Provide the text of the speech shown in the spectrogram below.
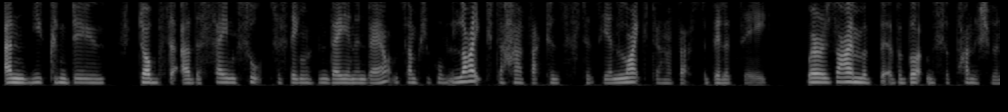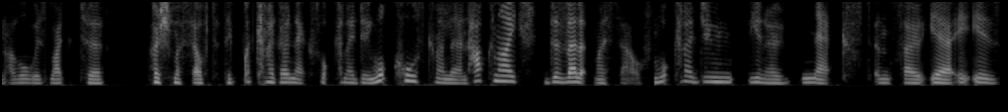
and you can do jobs that are the same sorts of things and day in and day out. And some people like to have that consistency and like to have that stability. Whereas I'm a bit of a glutton for punishment. I've always liked to push myself to think, where can I go next? What can I do? What course can I learn? How can I develop myself? What can I do, you know, next? And so, yeah, it is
